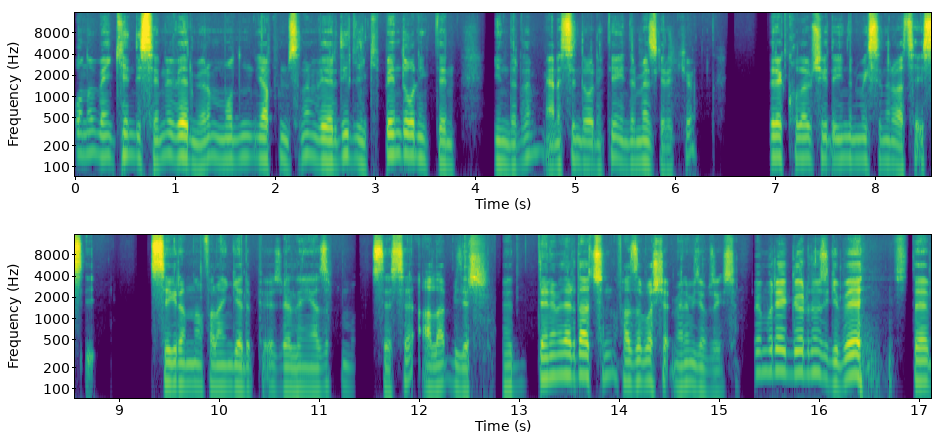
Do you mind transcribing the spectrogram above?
Onu ben kendi isteğimle vermiyorum. Modun yapımcısının verdiği link. Ben de o linkten indirdim. Yani sizin de o linkten indirmeniz gerekiyor direkt kolay bir şekilde indirmek isteyenler varsa Instagram'dan falan gelip özelden yazıp sitesi alabilir. E, Denemeleri de açın. Fazla boş yapmayalım videomuza geçelim. Ben buraya gördüğünüz gibi işte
